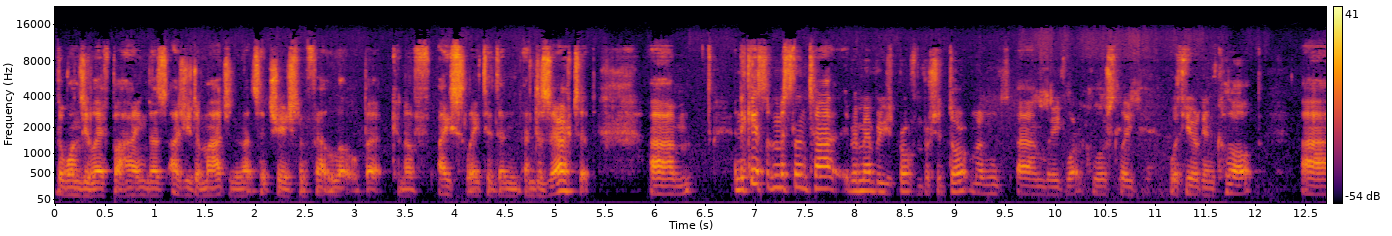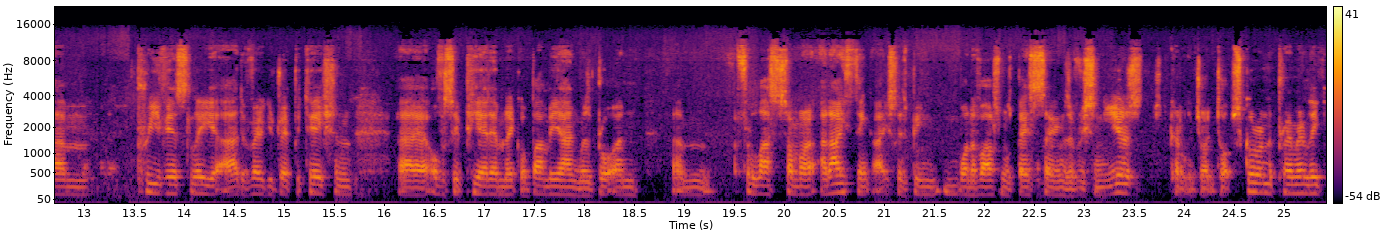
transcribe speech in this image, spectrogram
the ones he left behind, as, as you'd imagine in that situation, felt a little bit kind of isolated and, and deserted. Um, in the case of Mislintat, remember he was brought from Borussia Dortmund, um, where he'd worked closely with Jurgen Klopp. Um, previously, had a very good reputation. Uh, obviously, Pierre-Emerick Aubameyang was brought in um, for last summer, and I think actually has been one of Arsenal's best signings of recent years. Currently joint top scorer in the Premier League.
